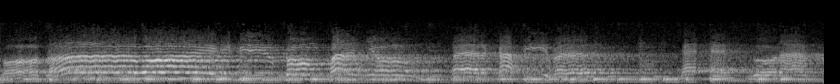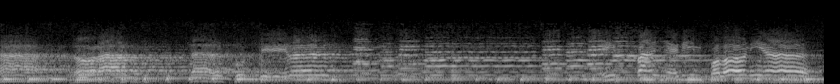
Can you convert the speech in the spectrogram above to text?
cosa vuoi di più compagno? per capire che è suonata l'ora del fucile. In Spagna ed in Polonia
